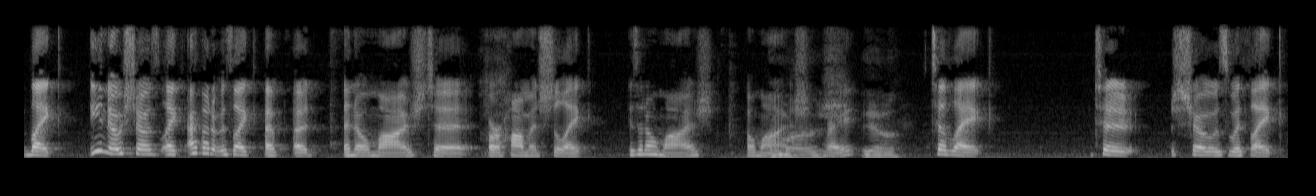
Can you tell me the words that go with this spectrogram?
like you know shows like I thought it was like a, a an homage to or homage to like is it homage homage, Homage. right Yeah. To like to shows with like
